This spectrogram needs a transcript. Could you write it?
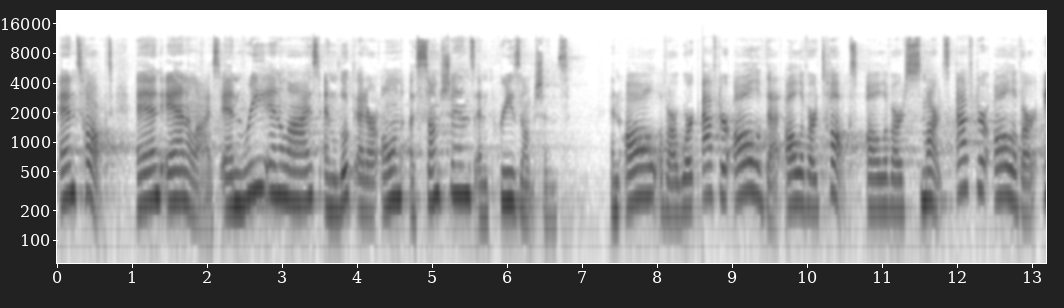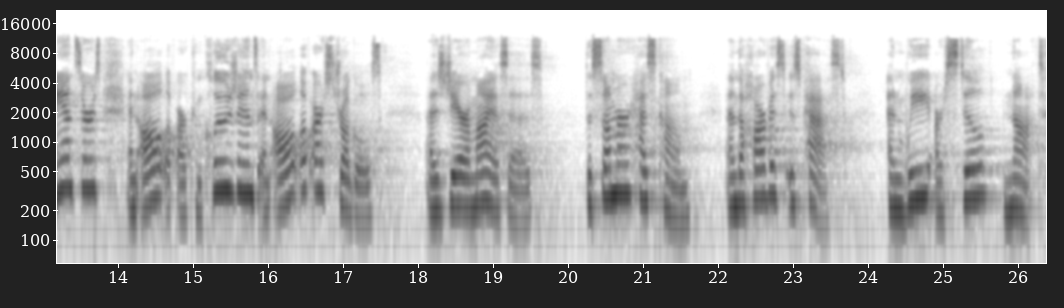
and talked and analyzed and reanalyzed and looked at our own assumptions and presumptions. And all of our work, after all of that, all of our talks, all of our smarts, after all of our answers and all of our conclusions and all of our struggles, as Jeremiah says, the summer has come and the harvest is past, and we are still not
